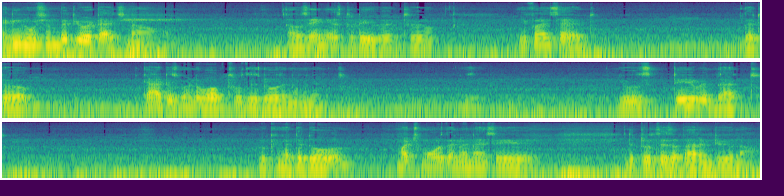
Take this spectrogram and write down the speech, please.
Any notion that you attach now. I was saying yesterday that uh, if I said that a cat is going to walk through this door in a minute, you will stay with that looking at the door much more than when I say the truth is apparent to you now.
